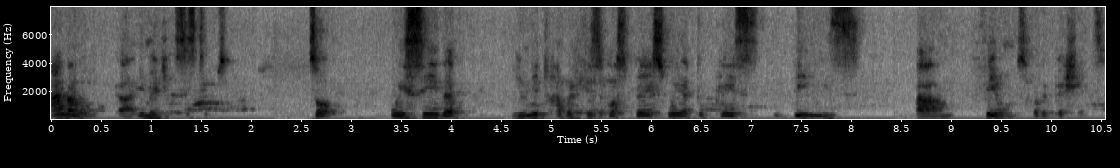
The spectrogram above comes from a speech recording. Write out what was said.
analog uh, imaging systems. So we see that you need to have a physical space where to place these um, films for the patients.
